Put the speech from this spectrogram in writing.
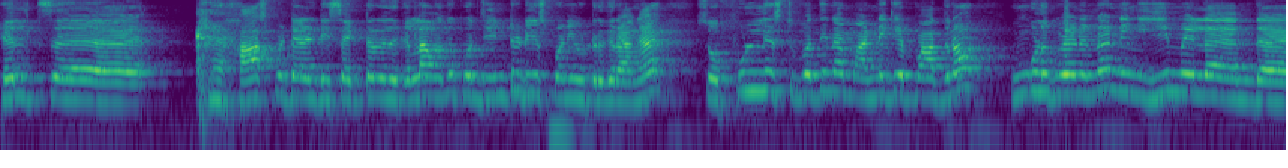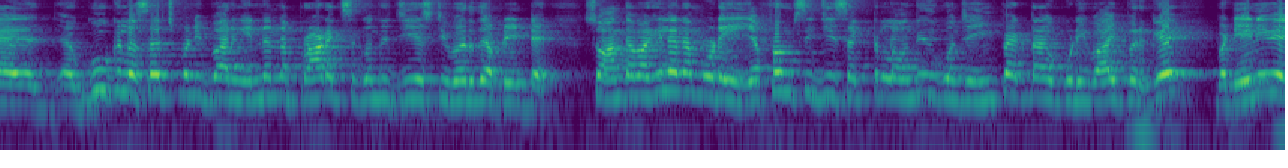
ஹெல்த் ஹாஸ்பிட்டாலிட்டி செக்டர் இதுக்கெல்லாம் வந்து கொஞ்சம் இன்ட்ரடியூஸ் பண்ணி விட்டுருக்காங்க ஸோ ஃபுல் லிஸ்ட் பற்றி நம்ம அன்றைக்கே பார்த்துறோம் உங்களுக்கு வேணும்னா நீங்கள் இமெயிலில் இந்த கூகுளில் சர்ச் பண்ணி பாருங்கள் என்னென்ன ப்ராடக்ட்ஸுக்கு வந்து ஜிஎஸ்டி வருது அப்படின்ட்டு. ஸோ அந்த வகையில் நம்மளுடைய எஃப்எம்சிஜி செக்டரில் வந்து இது கொஞ்சம் இம்பாக்ட் ஆகக்கூடிய வாய்ப்பு இருக்குது பட் எனிவே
